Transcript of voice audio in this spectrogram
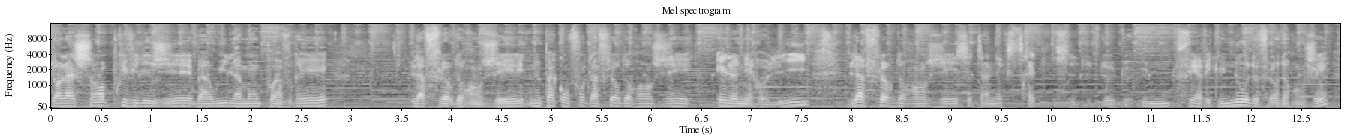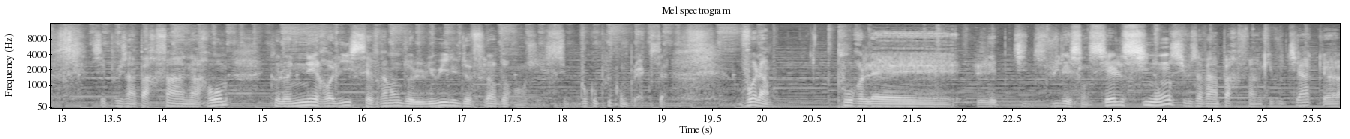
Dans la chambre, privilégiez, ben oui, l'amande poivrée, la fleur d'oranger, ne pas confondre la fleur d'oranger et le néroli. La fleur d'oranger, c'est un extrait fait avec une eau de fleur d'oranger. C'est plus un parfum, un arôme, que le néroli, c'est vraiment de l'huile de fleur d'oranger. C'est beaucoup plus complexe. Voilà pour les, petites huiles essentielles. Sinon, si vous avez un parfum qui vous tient que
